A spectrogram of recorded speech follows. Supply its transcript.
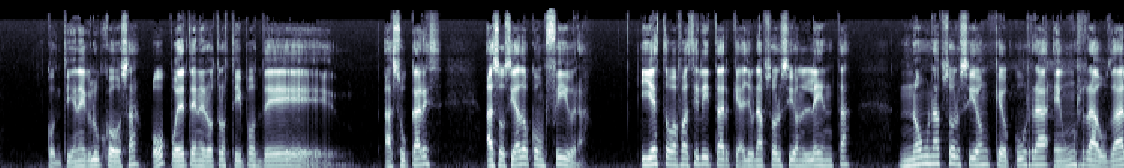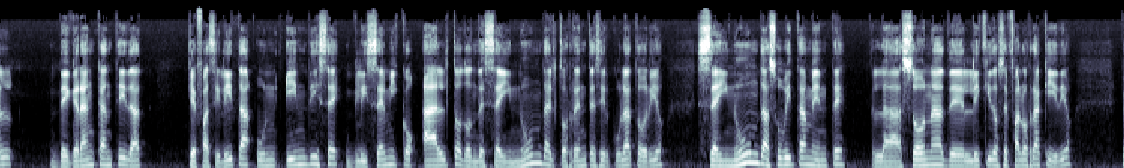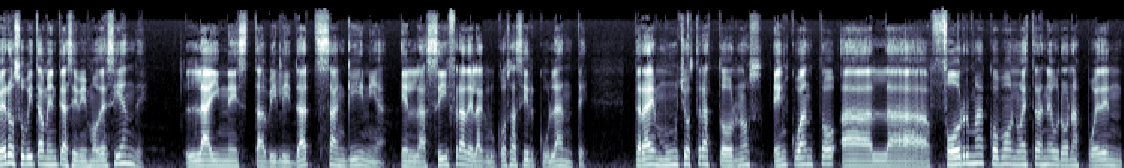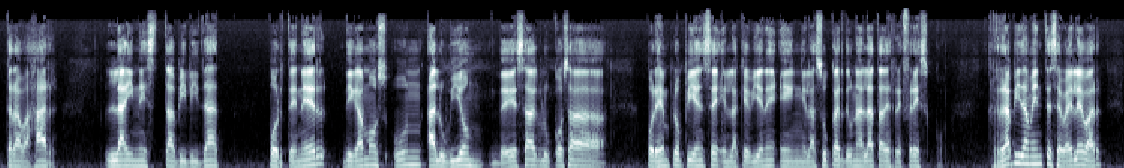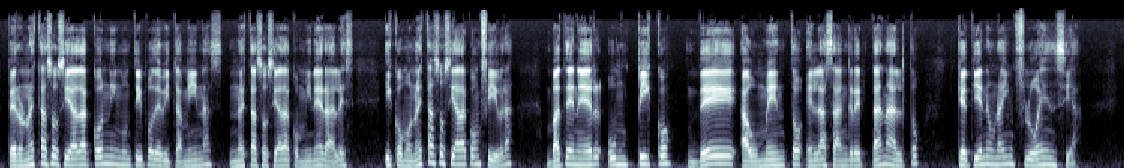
contiene glucosa o puede tener otros tipos de azúcares asociado con fibra. Y esto va a facilitar que haya una absorción lenta, no una absorción que ocurra en un raudal de gran cantidad que facilita un índice glicémico alto donde se inunda el torrente circulatorio, se inunda súbitamente la zona del líquido cefalorraquídeo, pero súbitamente asimismo desciende. La inestabilidad sanguínea en la cifra de la glucosa circulante trae muchos trastornos en cuanto a la forma como nuestras neuronas pueden trabajar. La inestabilidad por tener, digamos, un aluvión de esa glucosa, por ejemplo, piense en la que viene en el azúcar de una lata de refresco. Rápidamente se va a elevar, pero no está asociada con ningún tipo de vitaminas, no está asociada con minerales y como no está asociada con fibra, va a tener un pico de aumento en la sangre tan alto que tiene una influencia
